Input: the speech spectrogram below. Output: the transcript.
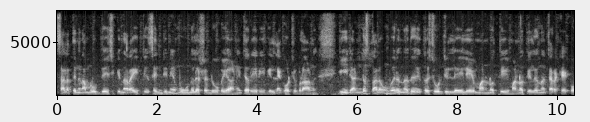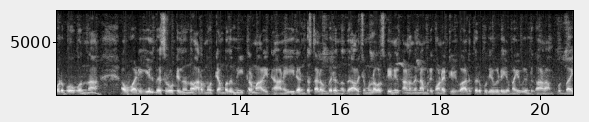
സ്ഥലത്തിന് നമ്മൾ ഉദ്ദേശിക്കുന്ന റേറ്റ് സെന്റിന് മൂന്ന് ലക്ഷം രൂപയാണ് ചെറിയ രീതിയിൽ നെഗോഷ്യബിൾ ആണ്. ഈ രണ്ട് സ്ഥലവും വരുന്നത് തൃശ്ശൂർ ജില്ലയിലെ മണ്ണുത്തി. മണ്ണുത്തിയിൽ നിന്ന് ചിറക്കേക്കോട് പോകുന്ന വഴിയിൽ ബസ് റൂട്ടിൽ നിന്നും അറുന്നൂറ്റമ്പത് മീറ്റർ മാറിയിട്ടാണ് ഈ രണ്ട് സ്ഥലവും വരുന്നത്. ആവശ്യമുള്ളവർ സ്ക്രീനിൽ കാണുന്ന നമ്പറിൽ കോൺടാക്ട് ചെയ്യുക. അടുത്തൊരു പുതിയ വീഡിയോയുമായി വീണ്ടും കാണാം. ഗുഡ് ബൈ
